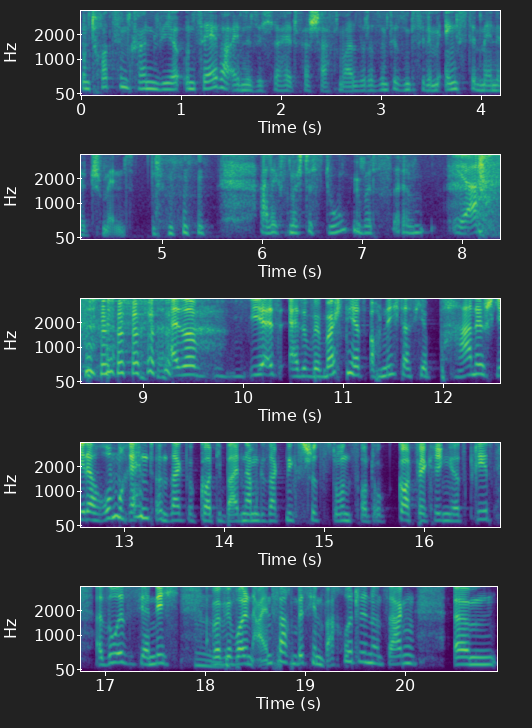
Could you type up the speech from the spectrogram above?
Und trotzdem können wir uns selber eine Sicherheit verschaffen. Also da sind wir so ein bisschen im engste Management. Alex, möchtest du über das? Ähm ja, also wir, ist, also wir möchten jetzt auch nicht, dass hier panisch jeder rumrennt und sagt, oh Gott, die beiden haben gesagt, nichts schützt uns und oh Gott, wir kriegen jetzt Krebs. Also so ist es ja nicht. Mhm. Aber wir wollen einfach ein bisschen wachrütteln und sagen, ähm,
